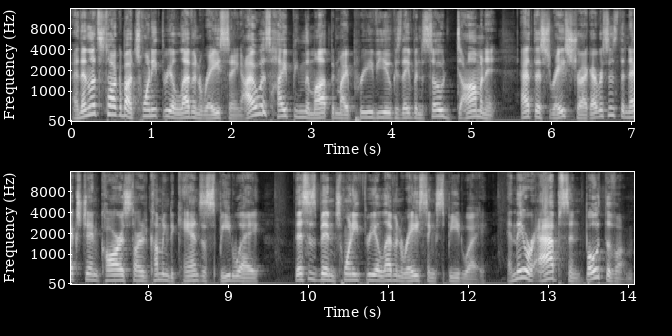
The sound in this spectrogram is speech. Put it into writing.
And then let's talk about 23XI Racing. I was hyping them up in my preview because they've been so dominant at this racetrack ever since the next gen cars started coming to Kansas Speedway. This has been 23XI Racing Speedway, and they were absent, both of them.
